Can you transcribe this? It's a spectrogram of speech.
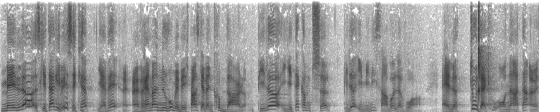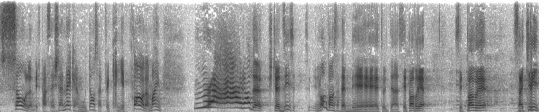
Mais là, ce qui est arrivé, c'est qu'il y avait un, vraiment nouveau bébé. Je pense qu'il y avait une coupe d'heure. Puis là, il était comme tout seul. Puis là, Émilie s'en va le voir. Et là, tout à coup, on entend un son, là. Mais je pensais jamais qu'un mouton, ça fait crier fort de même. Genre de, je te dis, le monde pense que ça fait bé tout le temps. C'est pas vrai. C'est pas vrai. Ça crie.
